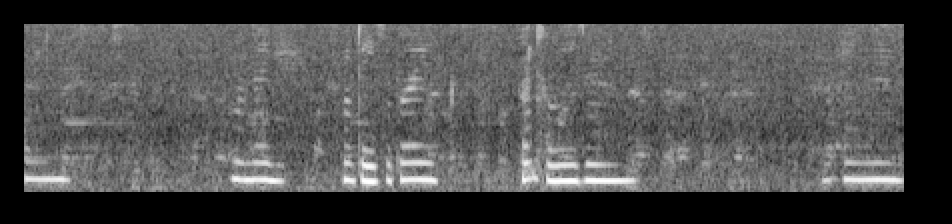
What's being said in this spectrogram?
February 22nd. Um, Monday, Monday's the break. Pencil reasons. Um,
